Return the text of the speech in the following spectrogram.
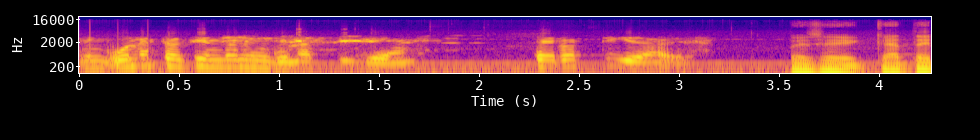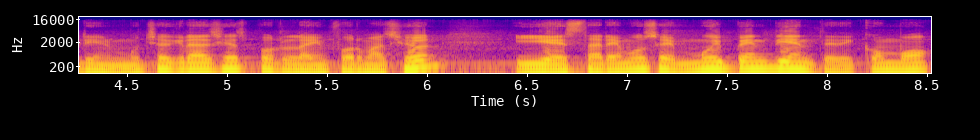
ninguna está haciendo ninguna actividad, cero actividades. Pues, eh, Catherine, muchas gracias por la información y estaremos eh, muy pendientes de cómo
